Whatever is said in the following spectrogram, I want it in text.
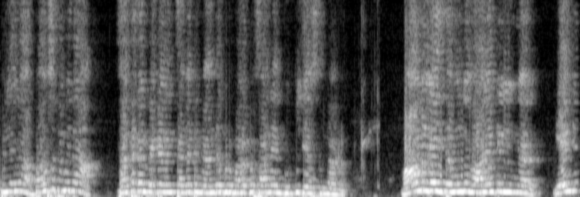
పిల్లల భవిష్యత్తు మీద సంతకం పెట్టాలని సంగతి మీ అందరూ కూడా మరొకసారి నేను గుర్తు చేస్తున్నాను మామూలుగా ఇంత ముందు వాలంటీర్లు ఉన్నారు ఏం చే-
